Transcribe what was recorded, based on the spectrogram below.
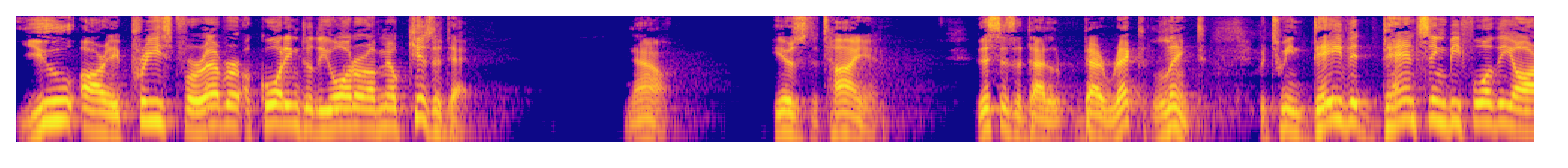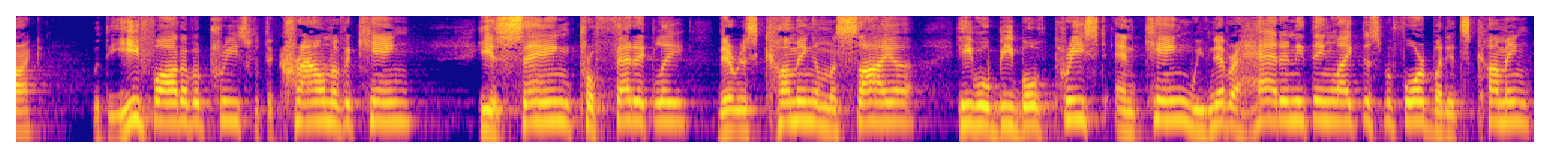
You are a priest forever according to the order of Melchizedek. Now, here's the tie in. This is a di- direct link between David dancing before the ark with the ephod of a priest, with the crown of a king. He is saying prophetically, there is coming a Messiah. He will be both priest and king. We've never had anything like this before, but it's coming.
